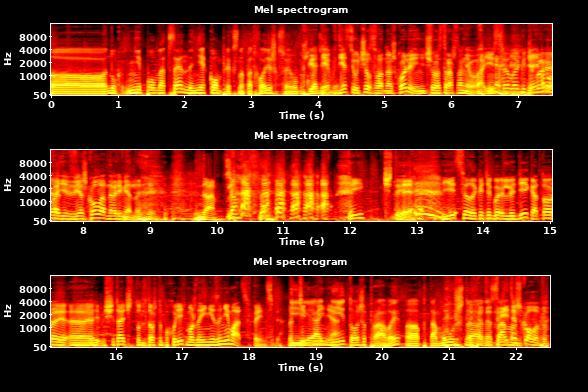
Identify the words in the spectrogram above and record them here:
ну, неполноценно, не комплексно подходишь к своему Я де- в детстве учился в одной школе, и ничего страшного не было. А есть целая Я не могу категория... ходить в две школы одновременно. Да. Три, четыре. Есть целая категория людей, которые э, считают, что для того, чтобы похудеть, можно и не заниматься, в принципе. И типа они меня. тоже правы, а, потому что Это третья школа тут.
